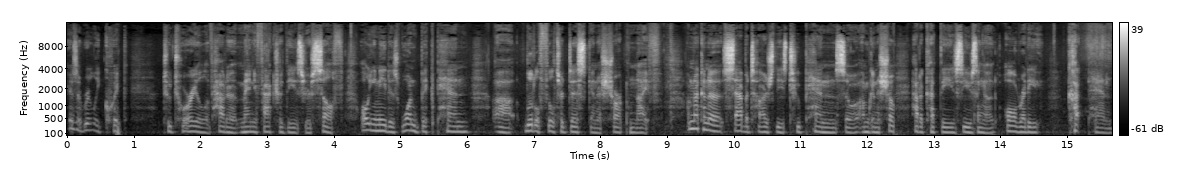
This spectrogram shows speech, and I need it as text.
Here's a really quick tutorial of how to manufacture these yourself. All you need is one Bic pen, a little filter disc, and a sharp knife. I'm not going to sabotage these two pens, so I'm going to show how to cut these using an already cut pen.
